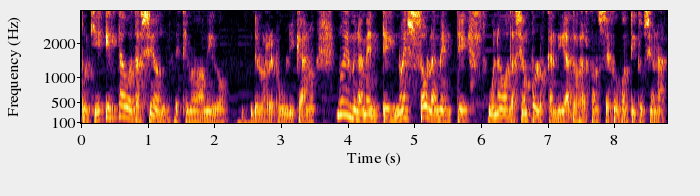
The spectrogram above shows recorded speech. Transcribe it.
Porque esta votación, estimado amigo, de los republicanos, no es meramente, no es solamente una votación por los candidatos al Consejo Constitucional.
